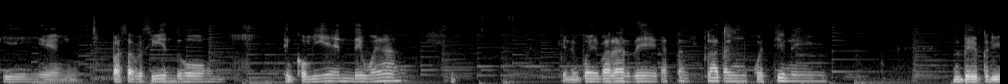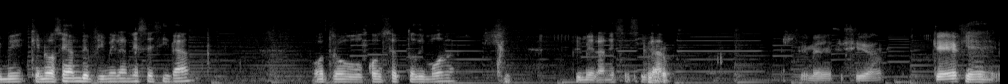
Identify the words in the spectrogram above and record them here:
que em, pasa recibiendo encomiendas, weá, que no puede parar de gastar plata en cuestiones de prime- que no sean de primera necesidad. Otro concepto de moda, primera necesidad. Claro. Primera necesidad. ¿Qué es? Que-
